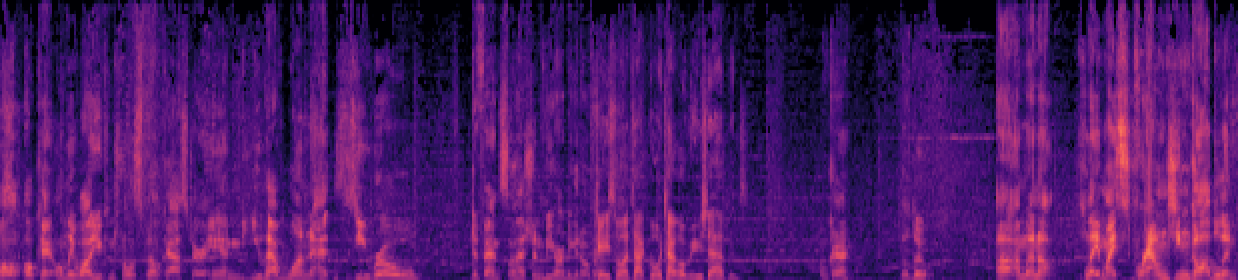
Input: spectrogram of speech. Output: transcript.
Oh, okay. Only while you control a spellcaster, and you have one at zero defense, so that shouldn't be hard to get over. Okay, so attack, attack over you. See what happens. Okay, will do. Uh, I'm gonna play my scrounging goblin.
